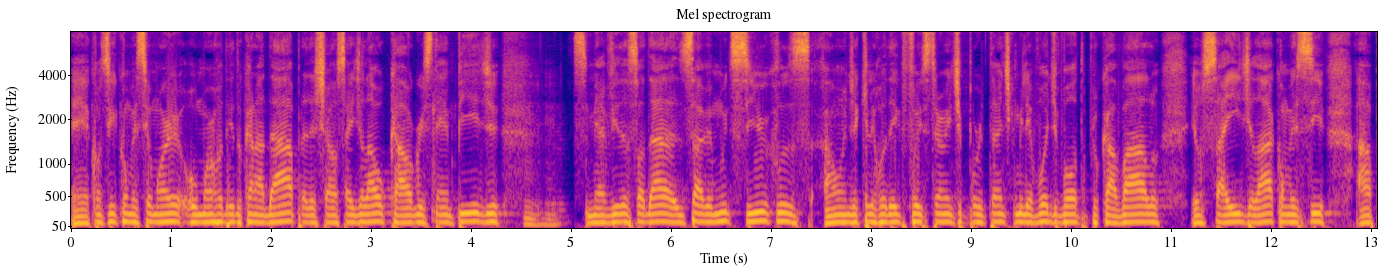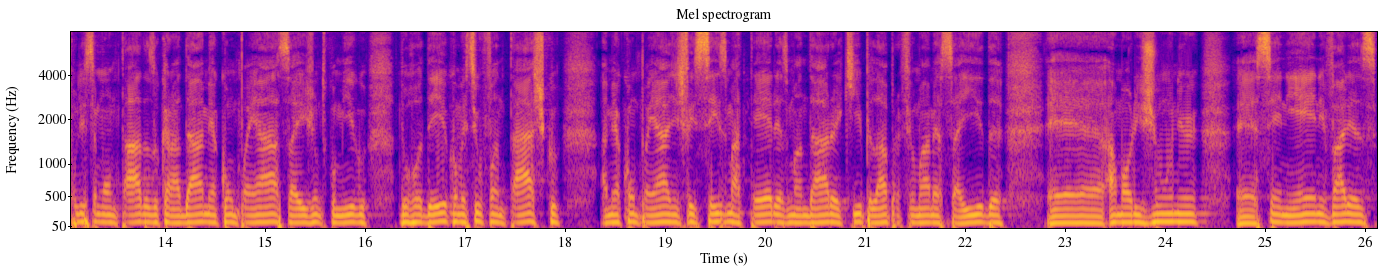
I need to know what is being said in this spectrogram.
É, consegui convencer o maior, o maior rodeio do Canadá para deixar eu sair de lá, o Calgary Stampede. Minha vida só dá, sabe, muitos círculos, aonde aquele rodeio que foi extremamente importante, que me levou de volta pro cavalo. Eu saí de lá, convenci a polícia montada do Canadá a me acompanhar, sair junto comigo do rodeio, convenci o Fantástico a me acompanhar. A gente fez seis matérias, mandaram a equipe lá para filmar minha saída. É, a Mauri Júnior, é, CNN, várias,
